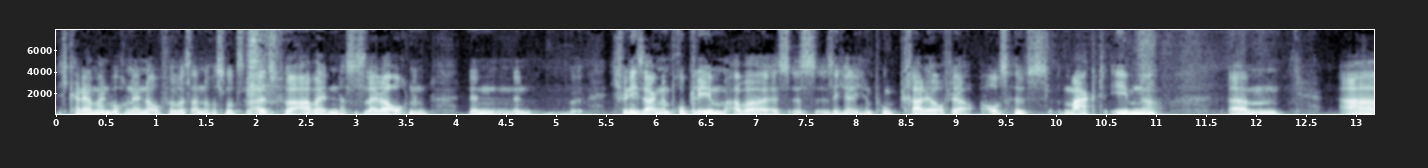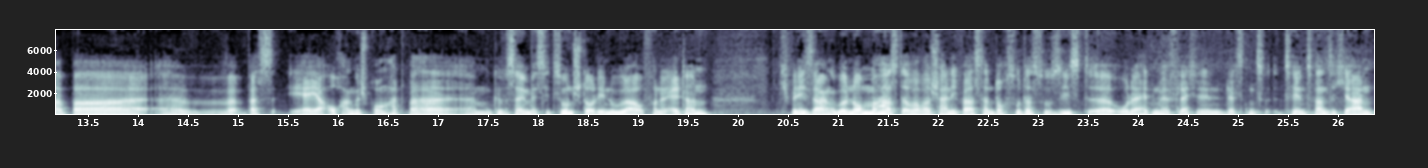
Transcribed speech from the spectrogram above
ich kann ja mein Wochenende auch für was anderes nutzen als für Arbeiten. Das ist leider auch ein, ein, ein ich will nicht sagen ein Problem, aber es ist sicherlich ein Punkt, gerade auf der Aushilfsmarktebene. Ähm, aber äh, wa- was er ja auch angesprochen hat, war ähm, gewisser Investitionsstau, den du ja auch von den Eltern, ich will nicht sagen übernommen hast, aber wahrscheinlich war es dann doch so, dass du siehst, äh, oder hätten wir vielleicht in den letzten 10, 20 Jahren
